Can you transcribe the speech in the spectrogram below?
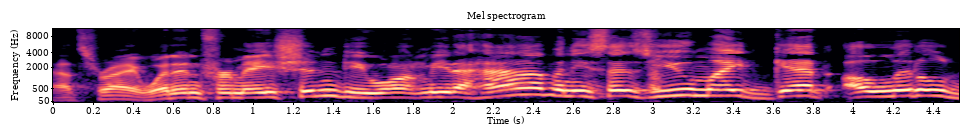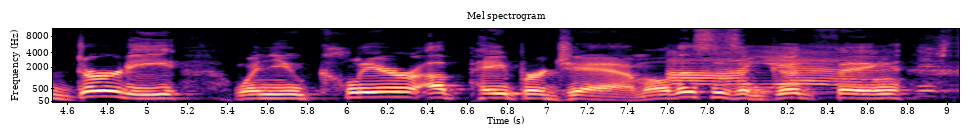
That's right. What information do you want me to have? And he says, You might get a little dirty when you clear a paper jam. Well, this is a Ah, good thing There's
